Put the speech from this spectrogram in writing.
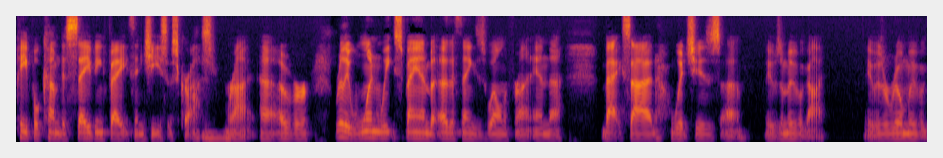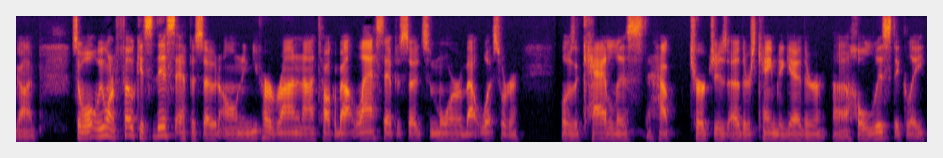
people come to saving faith in Jesus Christ, mm-hmm. right? Uh, over really one week span, but other things as well on the front and the backside, which is uh, it was a move of God. It was a real move of God. So what we want to focus this episode on, and you've heard Ryan and I talk about last episode some more about what sort of what was a catalyst, how churches, others came together uh, holistically.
